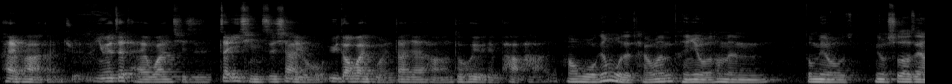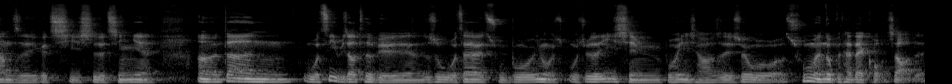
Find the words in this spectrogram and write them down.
害怕的感觉？因为在台湾，其实，在疫情之下有遇到外国人，大家好像都会有点怕怕的。好，我跟我的台湾朋友他们都没有。没有受到这样子一个歧视的经验，嗯，但我自己比较特别一点，就是我在主播，因为我我觉得疫情不会影响到自己，所以我出门都不太戴口罩的。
